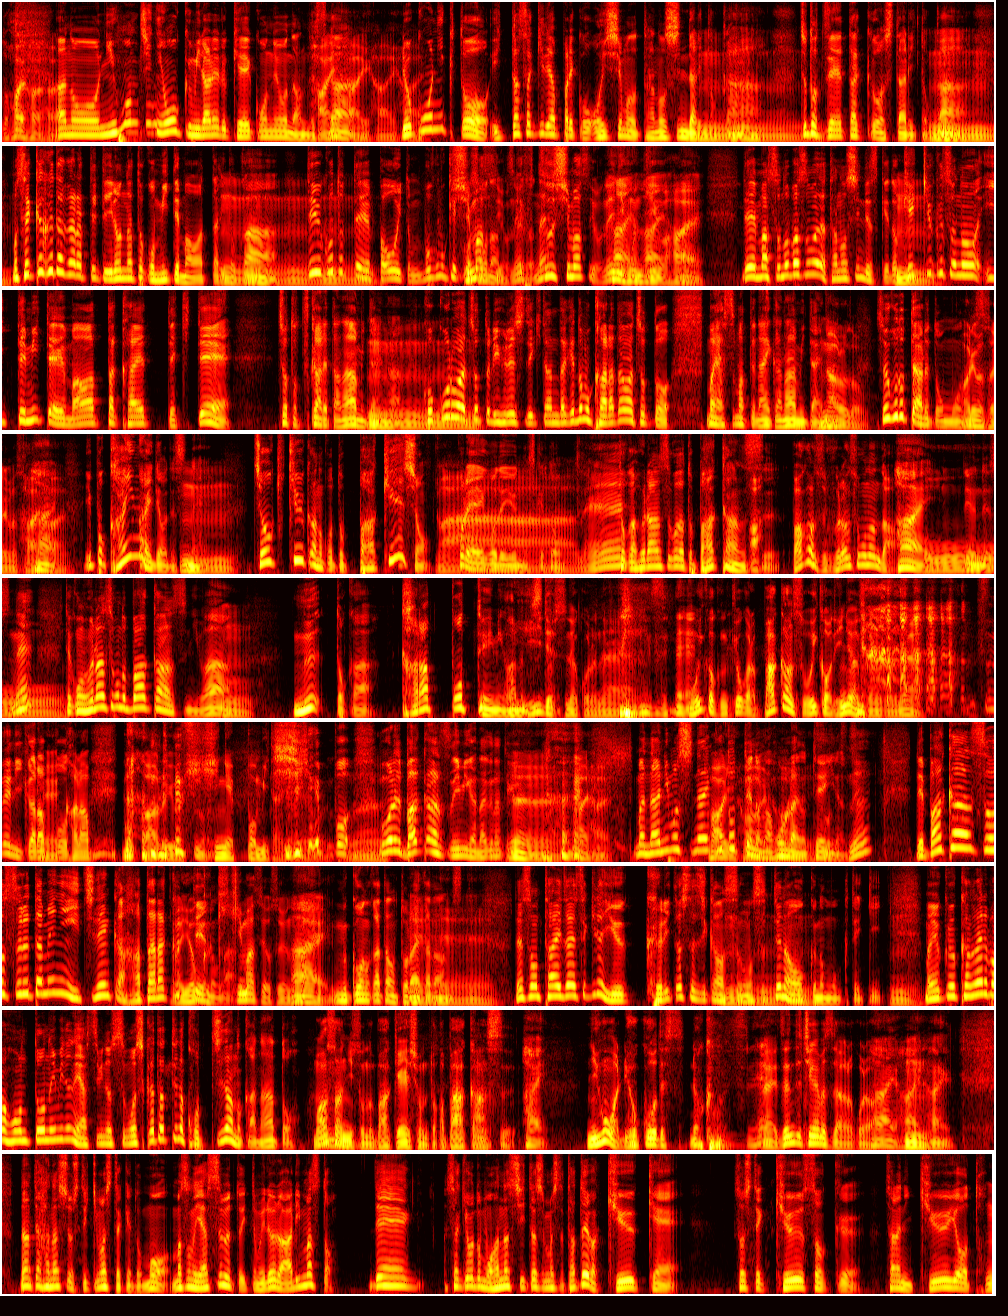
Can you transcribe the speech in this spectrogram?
あの日本人に多く見られる傾向のようなんですが旅行に行くと行った先でやっぱりこう美味しいもの楽しんだりとかちょっと贅沢をしたりとかせっかくだからって言っていろんなとこ見て回ったりとかっていうことってやっぱ多いと僕も結構そうなんですけどね。普通しますよね日本人は。でまあその場その場では楽しいんですけど結局その行ってみて回った帰ってきてちょっと疲れたなみたいな。心はちょっとリフレッシュできたんだけども体はちょっとまあ休まってないかなみたいな。そういうことってあると思うんです。ありますあります。はい一方海外ではですね長期休暇のことバケーション。これ英語で言うんですけど。とかフランス語だとバカンス。バカンスフランス語なんだ。はい。って言うんですね。でこのフランス語のバカンスには無とか空っぽっていう意味があるんです。いいですねこれね。及川君今日からバカンス及川でいいんじゃないですかねこれね常に空っぽ。空っぽかあるいはひげっぽみたいな。ひげっぽ。これバカンスの意味がなくなってくる。まあ何もしないことっていうのが本来の定義なんです。ねでバカンスをするために1年間働くっていうのが聞きますよそういうの。向こうの方の捉え方なんですでその滞在先でゆっくりとした時間を過ごすっていうのは多くの目的。まあよくよく考えれば本当の意味での休みの過ごし方っていうのはこっちなのかなと。まさにそのバケーションとかバカンス。はい日本は旅行です。旅行ですね。全然違いますだからこれは。はいはいはい。なんて話をしてきましたけどもまあその休むといってもいろいろありますと。で先ほどもお話しいたしました。例えば休憩そして休息さらに休養と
